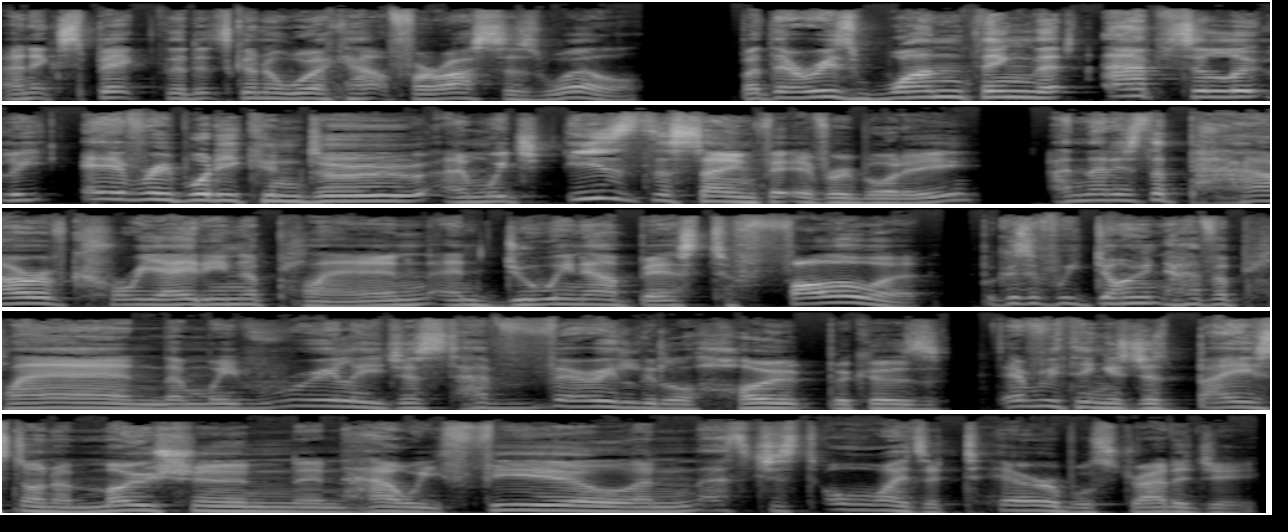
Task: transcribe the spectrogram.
and expect that it's going to work out for us as well. But there is one thing that absolutely everybody can do, and which is the same for everybody, and that is the power of creating a plan and doing our best to follow it. Because if we don't have a plan, then we really just have very little hope because everything is just based on emotion and how we feel, and that's just always a terrible strategy.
